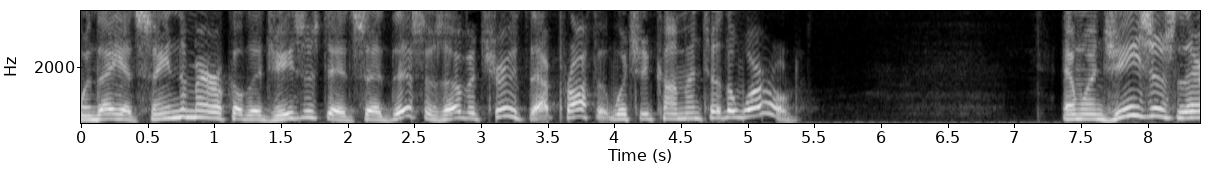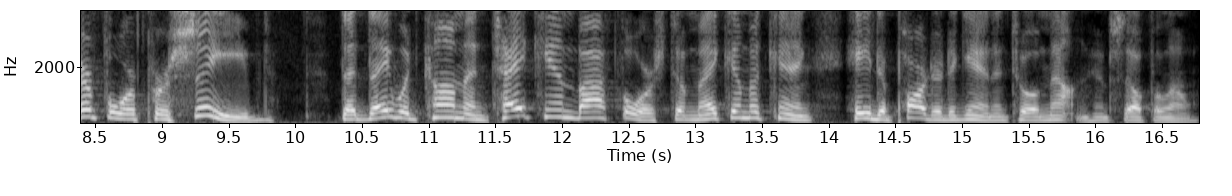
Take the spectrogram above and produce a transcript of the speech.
when they had seen the miracle that Jesus did, said, This is of a truth that prophet which should come into the world. And when Jesus therefore perceived that they would come and take him by force to make him a king, he departed again into a mountain himself alone.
